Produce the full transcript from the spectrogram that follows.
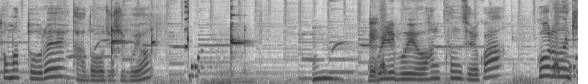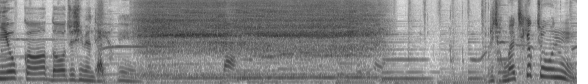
토마토를 다 넣어주시고요. 음. 네. 올리브유 한 큰술과 꿀은 기호껏 넣어주시면 돼요. 네. 우리 정말 체격 좋은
